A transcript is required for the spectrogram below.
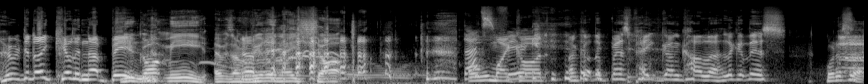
Who did I kill in that bin? You got me. It was a really nice shot. Oh That's oh my very- god, I've got the best paint gun color. Look at this. What is it? I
